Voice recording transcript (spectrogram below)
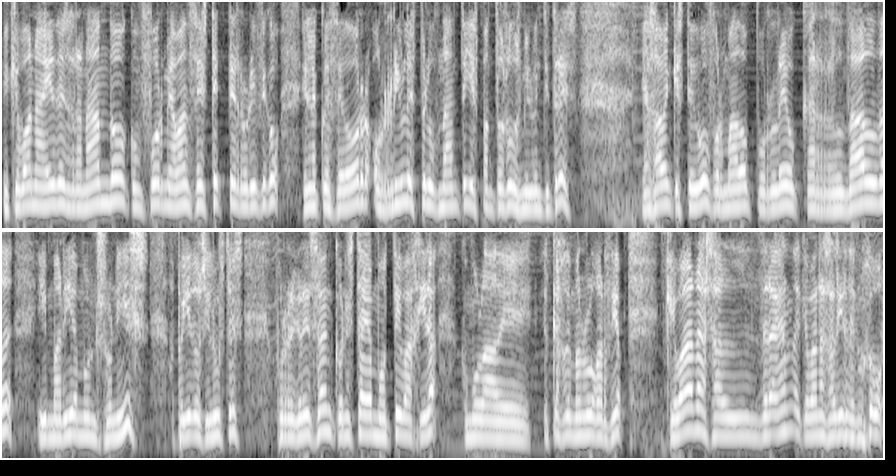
y que van a ir desgranando conforme avance este terrorífico, enloquecedor, horrible, espeluznante y espantoso 2023. Ya saben que este dúo formado por Leo Cardalda y María Monsonís, apellidos ilustres, pues regresan con esta emotiva gira como la de el caso de Manolo García, que van a saldrán, que van a salir de nuevo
